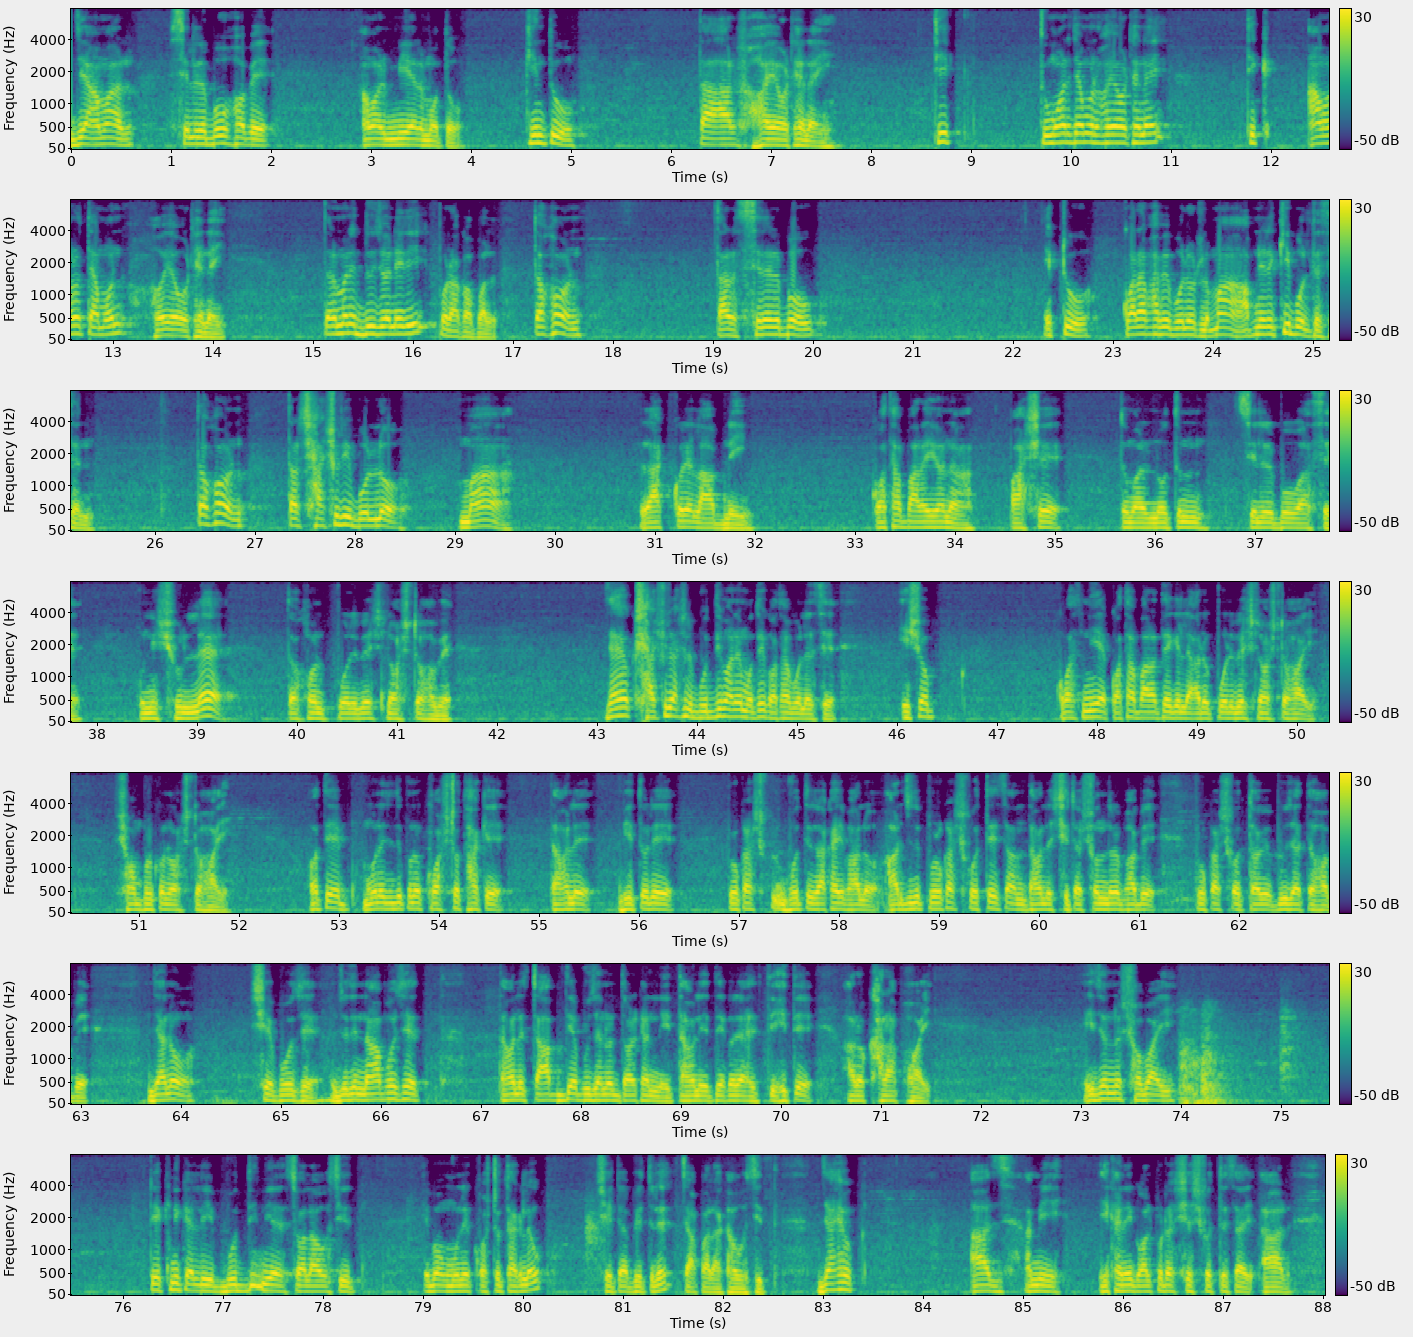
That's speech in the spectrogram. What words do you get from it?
যে আমার ছেলের বউ হবে আমার মেয়ের মতো। কিন্তু তা আর হয়ে ওঠে নাই। ঠিক তোমার যেমন হয়ে ওঠে নাই, ঠিক আমারও তেমন হয়ে ওঠে নাই। তার মানে দুজনেরই পোড়া কপাল। তখন তার ছেলের বউ একটু কড়াভাবে বলে উঠল, মা, আপনি এটা কী বলতেছেন? তখন তার শাশুড়ি বলল, মা, রাগ করে লাভ নেই। কথা বাড়াইও না, পাশে তোমার নতুন ছেলের বউ আছে, উনি শুনলে তখন পরিবেশ নষ্ট হবে। যাই হোক, শাশুড়ি আসলে বুদ্ধিমানের মতোই কথা বলেছে। এসব নিয়ে কথা বাড়াতে গেলে আরও পরিবেশ নষ্ট হয়, সম্পর্ক নষ্ট হয়। অতএব মনে যদি কোনো কষ্ট থাকে, তাহলে ভিতরে প্রকাশ ভর্তি রাখাই ভালো। আর যদি প্রকাশ করতে চান, তাহলে সেটা সুন্দরভাবে প্রকাশ করতে হবে, বোঝাতে হবে। যেন সে বোঝে। যদি না বোঝে, তাহলে চাপ দিয়ে বোঝানোর দরকার নেই। তাহলে এতে করে হিতে আরও খারাপ হয়। এই জন্য সবাই টেকনিক্যালি বুদ্ধি নিয়ে চলা উচিত এবং মনে কষ্ট থাকলেও সেটা ভেতরে চাপা রাখা উচিত। যাই হোক, আজ আমি এখানে গল্পটা শেষ করতে চাই। আর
